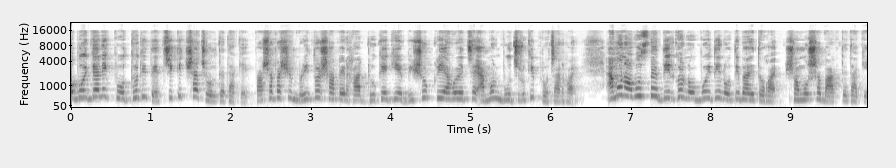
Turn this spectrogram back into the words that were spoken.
অবৈজ্ঞানিক পদ্ধতিতে চিকিৎসা চলতে থাকে। পাশাপাশি মৃত সাপের হাত ঢুকে গিয়ে বিষক্রিয়া হয়েছে এমন বুজরুকি প্রচার হয়। এমন অবস্থায় দীর্ঘ নব্বই দিন অতিবাহিত হয়। সমস্যা বাড়তে থাকে।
